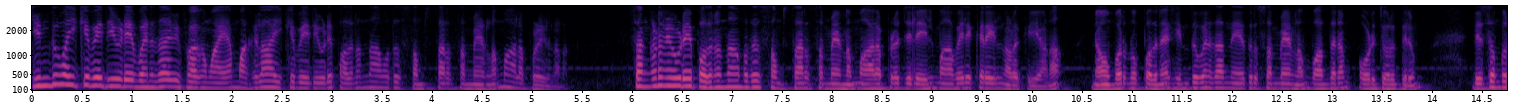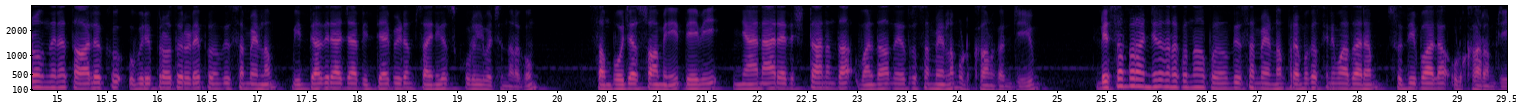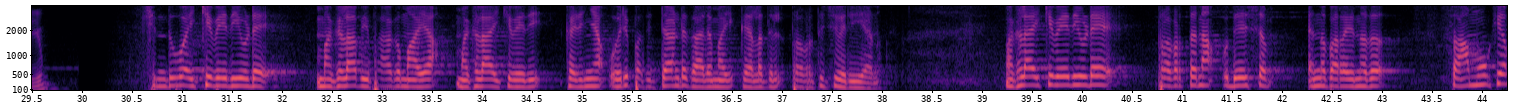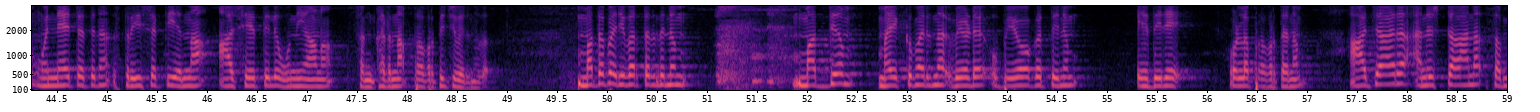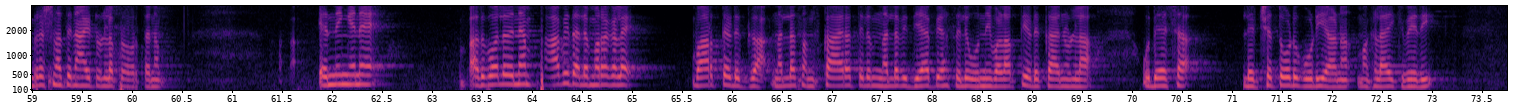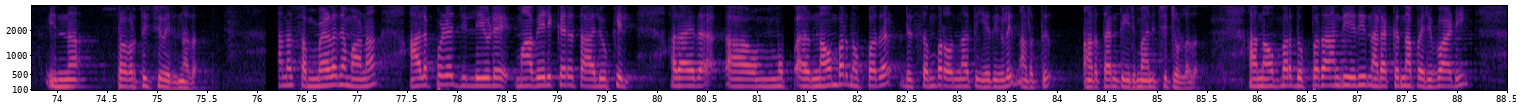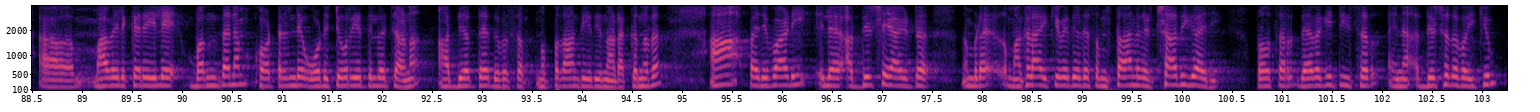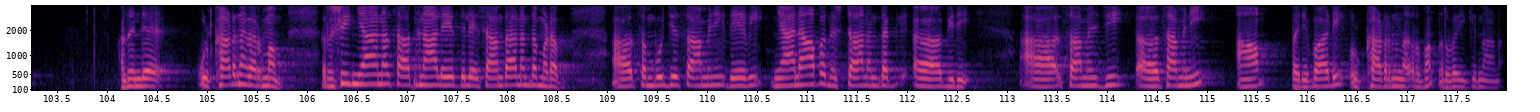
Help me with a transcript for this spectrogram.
ഹിന്ദു ഐക്യവേദിയുടെ വനിതാ വിഭാഗമായ മഹിളാ ഐക്യവേദിയുടെ പതിനൊന്നാമത് സംസ്ഥാന സമ്മേളനം ആലപ്പുഴയിൽ നടന്നു സംഘടനയുടെ പതിനൊന്നാമത് സംസ്ഥാന സമ്മേളനം ആലപ്പുഴ ജില്ലയിൽ മാവേലിക്കരയിൽ നടക്കുകയാണ്. നവംബർ മുപ്പതിന് ഹിന്ദു വനിതാ നേതൃസമ്മേളനം വന്ദനം ഓഡിറ്റോറിയത്തിലും ഡിസംബർ ഒന്നിന് താലൂക്ക് ഉപരിപ്രവർത്തകരുടെ പ്രതിനിധി സമ്മേളനം വിദ്യാധിരാജ വിദ്യാപീഠം സൈനിക സ്കൂളിൽ വെച്ച് നടക്കും. സംപൂജ സ്വാമിനി ദേവി ജ്ഞാനാരധിഷ്ഠാനന്ദ വനിതാ നേതൃസമ്മേളനം ഉദ്ഘാടനം ചെയ്യും. ഡിസംബർ അഞ്ചിന് നടക്കുന്ന പ്രതിനിധി സമ്മേളനം പ്രമുഖ സിനിമാതാരം ശ്രുതിബാല ഉദ്ഘാടനം ചെയ്യും. ഹിന്ദു ഐക്യവേദിയുടെ മഹിളാ വിഭാഗമായ മഹിളാ ഐക്യവേദി കഴിഞ്ഞ ഒരു പതിറ്റാണ്ട് കാലമായി കേരളത്തിൽ പ്രവർത്തിച്ചു വരികയാണ്. മഹിളാ ഐക്യവേദിയുടെ പ്രവർത്തന ഉദ്ദേശം എന്ന് പറയുന്നത് സാമൂഹ്യ മുന്നേറ്റത്തിന് സ്ത്രീശക്തി എന്ന ആശയത്തിൽ ഊന്നിയാണ് സംഘടന പ്രവർത്തിച്ചു വരുന്നത്. മതപരിവർത്തനത്തിനും മദ്യം മയക്കുമരുന്ന് ഇവയുടെ ഉപയോഗത്തിനും എതിരെ ഉള്ള പ്രവർത്തനം ആചാര അനുഷ്ഠാന സംരക്ഷണത്തിനായിട്ടുള്ള പ്രവർത്തനം എന്നിങ്ങനെ അതുപോലെ തന്നെ ഭാവി തലമുറകളെ വാർത്തെടുക്കുക നല്ല സംസ്കാരത്തിലും നല്ല വിദ്യാഭ്യാസത്തിലും ഊന്നി വളർത്തിയെടുക്കാനുള്ള ഉദ്ദേശ ലക്ഷ്യത്തോടു കൂടിയാണ് മഹിളായ്ക്ക് ഇന്ന് പ്രവർത്തിച്ചു വരുന്നത്. സമ്മേളനമാണ് ആലപ്പുഴ ജില്ലയുടെ മാവേലിക്കര താലൂക്കിൽ അതായത് നവംബർ മുപ്പത് ഡിസംബർ ഒന്നാം തീയതികളിൽ നടത്തി നടത്താൻ തീരുമാനിച്ചിട്ടുള്ളത്. ആ നവംബർ മുപ്പതാം തീയതി നടക്കുന്ന പരിപാടി മാവേലിക്കരയിലെ വന്ദനം ഹോട്ടലിന്റെ ഓഡിറ്റോറിയത്തിൽ വെച്ചാണ് ആദ്യത്തെ ദിവസം മുപ്പതാം തീയതി നടക്കുന്നത്. ആ പരിപാടിയിലെ അധ്യക്ഷയായിട്ട് നമ്മുടെ മഹിളാ ഐക്യവേദിയുടെ സംസ്ഥാന രക്ഷാധികാരി പ്രൊഫസർ ദേവകി ടീച്ചർ അതിന് അധ്യക്ഷത വഹിക്കും. അതിന്റെ ഉദ്ഘാടന കർമ്മം ഋഷിജ്ഞാന സാധനാലയത്തിലെ ശാന്താനന്ദ മഠം സമ്പൂജ്യ സ്വാമിനി ദേവി ജ്ഞാനാപനിഷ്ഠാനന്ദ ഗിരി ആ, സ്വാമിജി സ്വാമിനി ആ പരിപാടി ഉദ്ഘാടന നിർവഹിക്കുന്നതാണ്.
